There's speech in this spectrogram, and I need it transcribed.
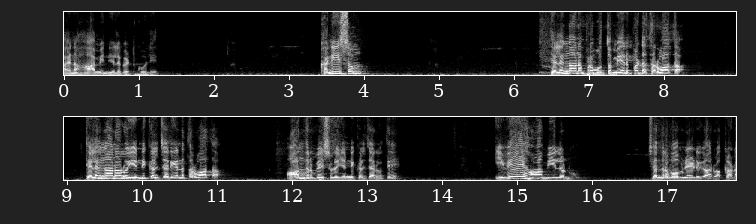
ఆయన హామీ నిలబెట్టుకోలేదు. కనీసం తెలంగాణ ప్రభుత్వం ఏర్పడ్డ తర్వాత తెలంగాణలో ఎన్నికలు జరిగిన తర్వాత ఆంధ్రప్రదేశ్లో ఎన్నికలు జరిగితే ఇవే హామీలను చంద్రబాబు నాయుడు గారు అక్కడ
